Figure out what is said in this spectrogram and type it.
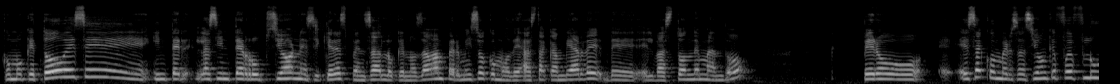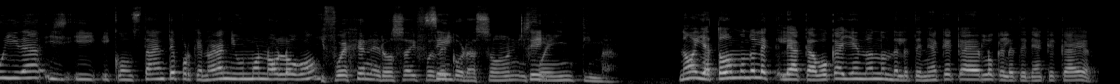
Como que todo ese, inter- las interrupciones, si quieres pensar, lo que nos daban permiso como de hasta cambiar de, de el bastón de mando, pero eh, esa conversación que fue fluida y, y- y constante porque no era ni un monólogo. Y fue generosa y fue Sí. de corazón y Sí. fue íntima. No, y a todo el mundo le, acabó cayendo en donde le tenía que caer lo que le tenía que caer.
